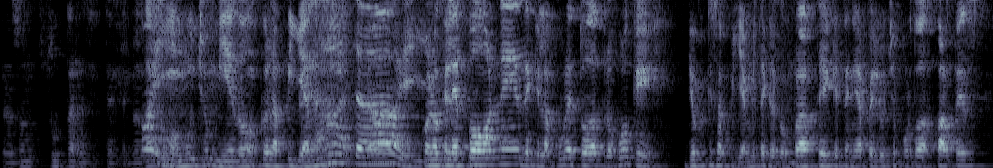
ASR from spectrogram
pero son súper resistentes. Nos No, da como mucho miedo. Y con la pijamita, y- con lo que le pones, de que la cubre toda, te lo juro que yo creo que esa pijamita que le compraste, que tenía peluche por todas partes,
